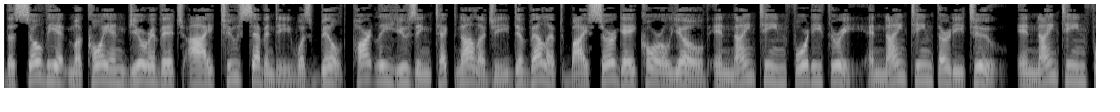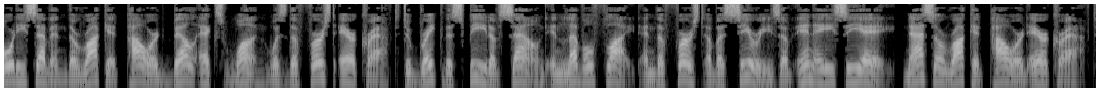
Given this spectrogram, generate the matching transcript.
the Soviet Mikoyan Gurevich I-270 was built partly using technology developed by Sergei Korolyov in 1943 and 1932. In 1947 the rocket-powered Bell X-1 was the first aircraft to break the speed of sound in level flight and the first of a series of NACA, NASA rocket-powered aircraft.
